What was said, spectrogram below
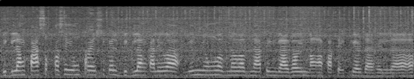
Biglang pasok kasi yung tricycle, biglang kaliwa. Yun yung wag na wag nating gagawin mga ka-take care dahil ah,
